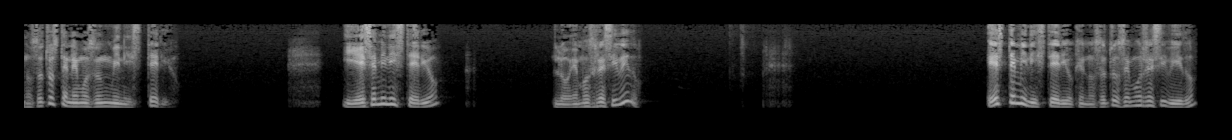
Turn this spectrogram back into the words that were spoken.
Nosotros tenemos un ministerio. Y ese ministerio lo hemos recibido. Este ministerio que nosotros hemos recibido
